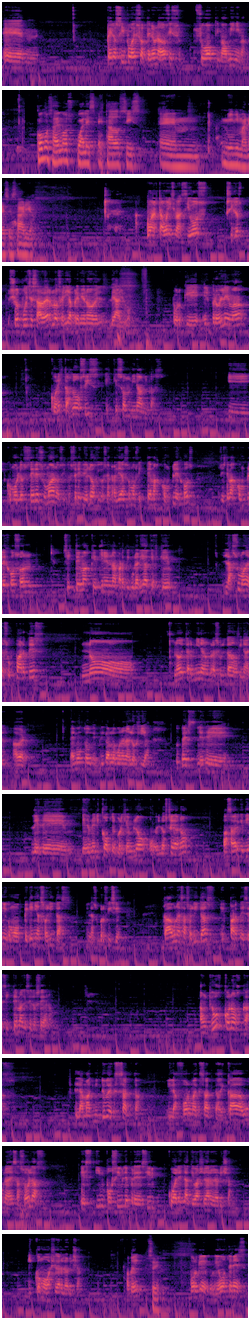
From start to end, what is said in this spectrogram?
Eh, pero sí podés obtener una dosis subóptima o mínima. ¿Cómo sabemos cuál es esta dosis em, mínima necesaria? Bueno, está buenísima. Si vos, si los, yo pudiese saberlo, sería premio Nobel de algo. Porque el problema con estas dosis es que son dinámicas. Y como los seres humanos y los seres biológicos en realidad somos sistemas complejos, los sistemas complejos son sistemas que tienen una particularidad que es que la suma de sus partes no, no un resultado final. A ver, a mí me gusta explicarlo con analogía. Ves desde, desde, desde un helicóptero, por ejemplo, o el océano, vas a ver que tiene como pequeñas solitas en la superficie. Cada una de esas solitas es parte de ese sistema que es el océano. Aunque vos conozcas la magnitud exacta y la forma exacta de cada una de esas olas, es imposible predecir cuál es la que va a llegar a la orilla y cómo va a llegar a la orilla. ¿Ok? Sí. ¿Por qué? Porque vos tenés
